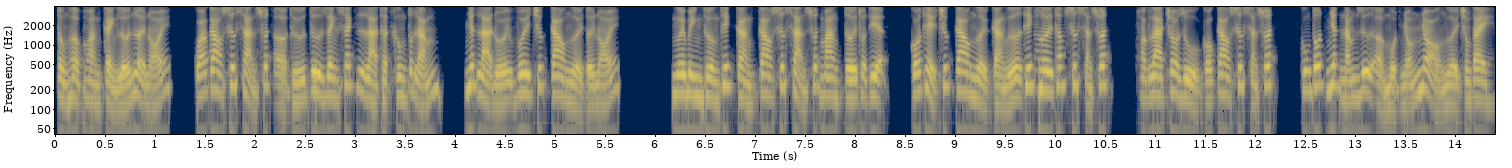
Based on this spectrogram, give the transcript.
tổng hợp hoàn cảnh lớn lời nói, quá cao sức sản xuất ở thứ tư danh sách là thật không tốt lắm, nhất là đối với chức cao người tới nói. Người bình thường thích càng cao sức sản xuất mang tới thuận tiện, có thể chức cao người càng ưa thích hơi thấp sức sản xuất, hoặc là cho dù có cao sức sản xuất, cũng tốt nhất nắm giữ ở một nhóm nhỏ người trong tay.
